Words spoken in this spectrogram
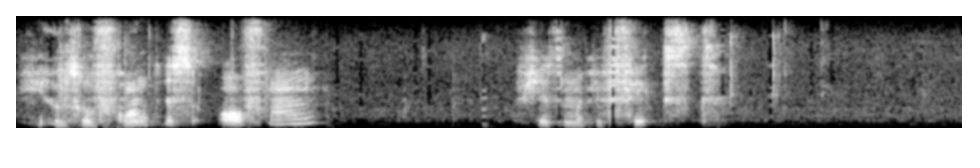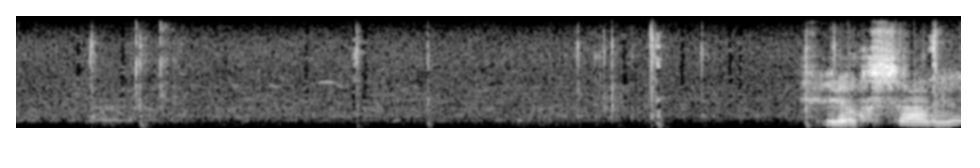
Hier, unsere Front ist offen. Habe ich jetzt mal gefixt. Ich würde auch sagen,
